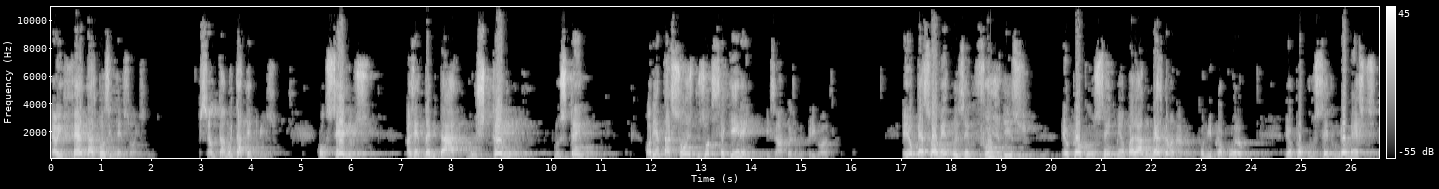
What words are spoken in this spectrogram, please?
É o inferno das boas intenções. Precisamos estar muito atentos a isso. Conselhos a gente deve dar no extremo, no extremo, orientações para os outros seguirem, isso é uma coisa muito perigosa. Eu, pessoalmente, por exemplo, fujo disso. Eu procuro sempre me amparar no mestre da manada. Quando me procuram, eu procuro sempre o meu mestre.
